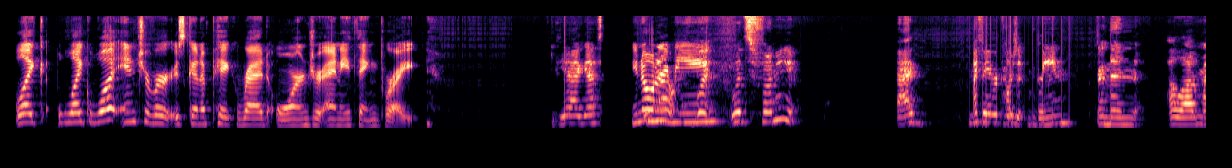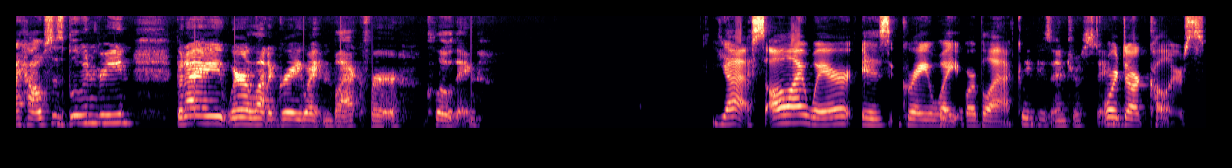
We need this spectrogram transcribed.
Like like what introvert is going to pick red, orange or anything bright? Yeah, I guess. You know what I mean? What, what's funny, I my favorite color is green, and then a lot of my house is blue and green, but I wear a lot of gray, white, and black for clothing. Yes, all I wear is gray, white, or black, I think is interesting. or dark colors.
